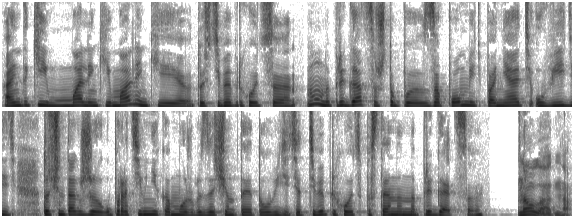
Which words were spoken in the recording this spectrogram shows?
они такие маленькие-маленькие, то есть тебе приходится ну, напрягаться, чтобы запомнить, понять, увидеть. Точно так же у противника, может быть, зачем-то это увидеть. Это тебе приходится постоянно напрягаться. Ну ладно,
